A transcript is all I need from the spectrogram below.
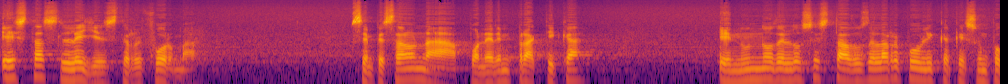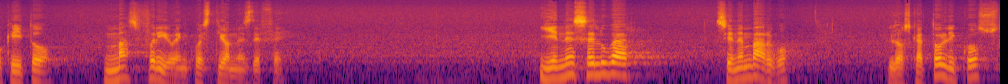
estas leyes de reforma se empezaron a poner en práctica en uno de los estados de la República que es un poquito más frío en cuestiones de fe. Y en ese lugar, sin embargo, los católicos,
